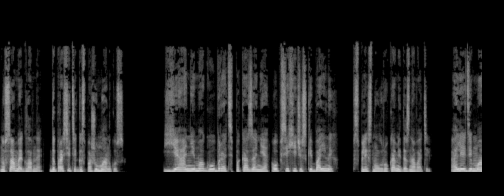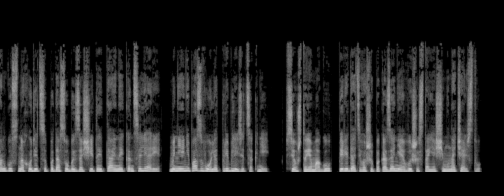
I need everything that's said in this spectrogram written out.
«Но самое главное, допросите госпожу Мангус». «Я не могу брать показания о психически больных», — всплеснул руками дознаватель. «А леди Мангус находится под особой защитой тайной канцелярии. Мне не позволят приблизиться к ней. Все, что я могу, передать ваши показания вышестоящему начальству».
